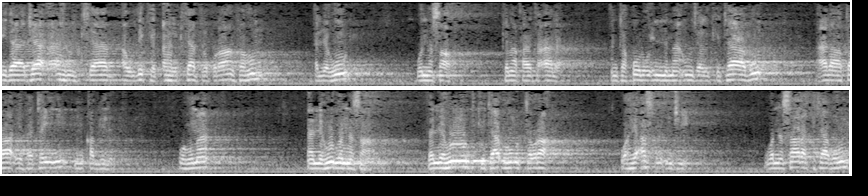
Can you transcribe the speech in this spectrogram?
إذا جاء أهل الكتاب أو ذكر أهل الكتاب في القرآن فهم اليهود والنصارى كما قال تعالى أن تقولوا إنما أنزل الكتاب على طائفتين من قبلنا وهما اليهود والنصارى. فاليهود كتابهم التوراة وهي أصل الإنجيل والنصارى كتابهم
